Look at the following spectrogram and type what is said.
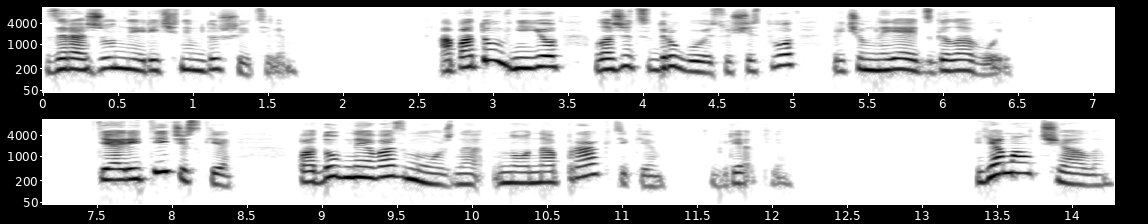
зараженный речным душителем. А потом в нее ложится другое существо, причем ныряет с головой. Теоретически подобное возможно, но на практике вряд ли. Я молчала.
